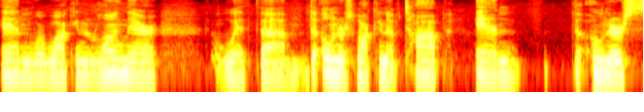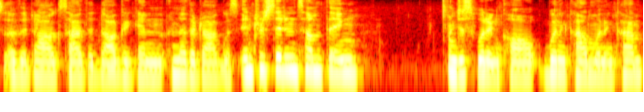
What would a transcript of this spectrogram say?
and were walking along there with um, the owners walking up top. And the owners of the dog saw the dog again. Another dog was interested in something and just wouldn't call, wouldn't come, wouldn't come.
